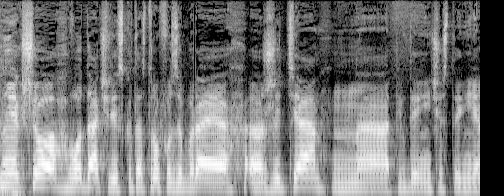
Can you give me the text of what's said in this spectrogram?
Ну, якщо вода через катастрофу забирає е, життя на південній частині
